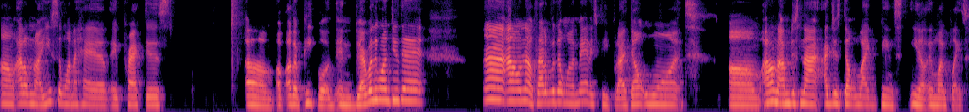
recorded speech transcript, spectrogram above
Um, I don't know. I used to want to have a practice um, of other people, and do I really want to do that? Uh, I don't know because I really don't want to manage people. I don't want. Um, I don't know. I'm just not. I just don't like being, you know, in one place.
